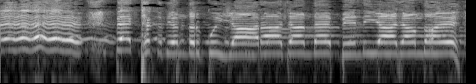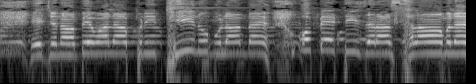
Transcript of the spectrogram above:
ہے۔ بیٹھک دے اندر کوئی یار آ جاندا ہے بیلی آ جاندا ہے، اے جنابے والا اپنی تھی نو بلاندا ہے، او بیٹی ذرا سلام لے،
